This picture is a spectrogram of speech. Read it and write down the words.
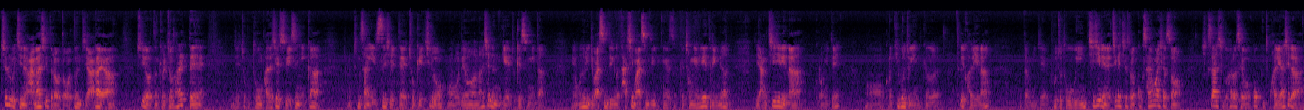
치료를 진행 안 하시더라도 어떤지 알아야 치료 어떤 결정을 할때 이제 조금 도움 받으실 수 있으니까 증상이 있으실 때 조기 치료 어, 내원하시는 게 좋겠습니다. 예, 오늘 이제 말씀드린 거 다시 말씀드리 그 정리해 드리면 양치질이나 그런 이제 어, 그런 기본적인 그 특이 관리나 그다음 이제 보조 도구인 치실이나 치근 칫솔을 꼭 사용하셔서 식사하시고 하루 세번 꼭 관리하시라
